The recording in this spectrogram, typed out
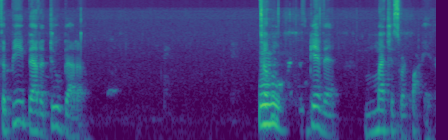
To be better, do better. To mm. whom is given, much is required.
